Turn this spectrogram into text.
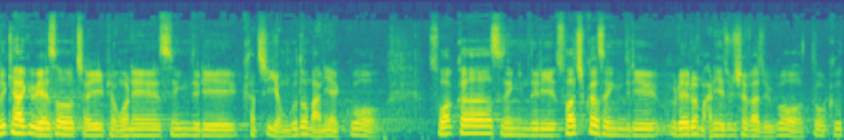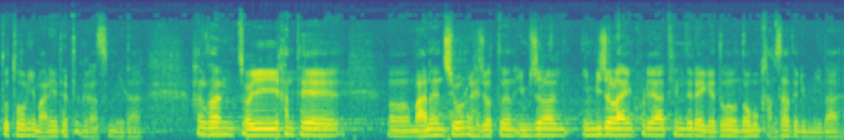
그렇게 하기 위해서 저희 병원의 선생님들이 같이 연구도 많이 했고 소아과 선생님들이 소아치과 선생님들이 의뢰를 많이 해주셔가지고 또 그것도 도움이 많이 됐던 것 같습니다. 항상 저희한테 어, 많은 지원을 해줬던 인비저라인, 인비저라인 코리아 팀들에게도 너무 감사드립니다.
